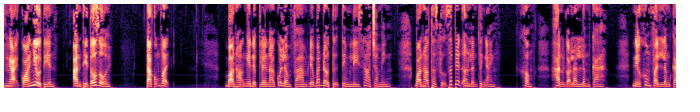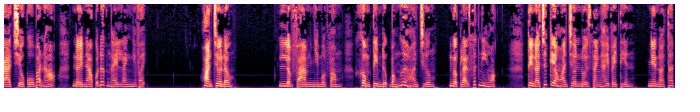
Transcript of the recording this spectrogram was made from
Ngại quá nhiều tiền, ăn thì tốt rồi. Ta cũng vậy. Bọn họ nghe được lời nói của Lâm Phàm đều bắt đầu tự tìm lý do cho mình. Bọn họ thật sự rất biết ơn Lâm Tinh Anh. Không, hẳn gọi là Lâm Ca. Nếu không phải Lâm Ca chiều cố bọn họ, nơi nào có được ngày lành như vậy? Hoàn Trương đâu? Lâm Phạm nhìn một vòng, không tìm được bóng người Hoàn Trương, ngược lại rất nghi hoặc. Tuy nói trước kia Hoàn Trương nội danh hay vay tiền, nhưng nói thật,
